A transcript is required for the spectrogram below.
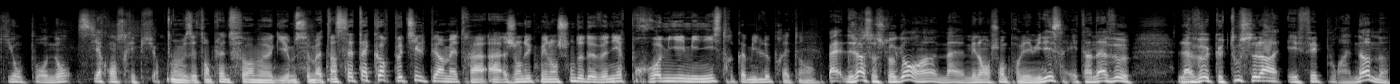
qui ont pour nom circonscription. Vous êtes en pleine forme, Guillaume, ce matin. Cet accord peut-il permettre à Jean-Luc Mélenchon de devenir Premier ministre comme il le prétend? Bah, Déjà, ce slogan, hein, Mélenchon Premier ministre, est un aveu. L'aveu que tout cela est fait pour un homme.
